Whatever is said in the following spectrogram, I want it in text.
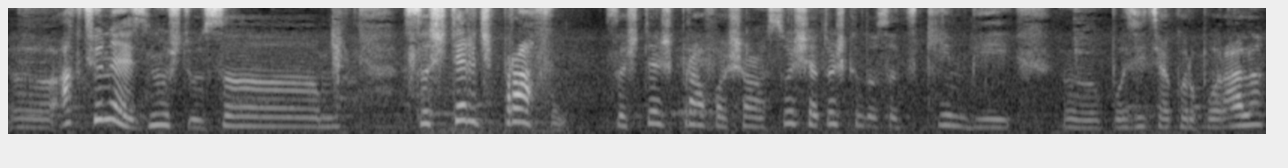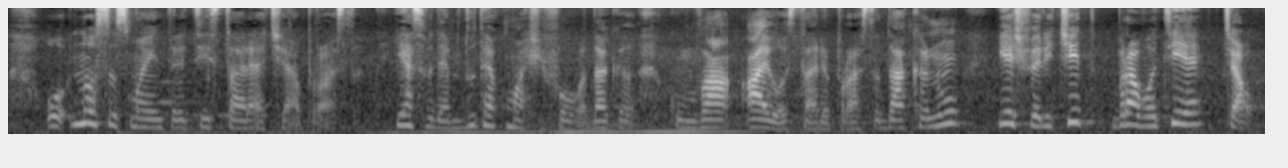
uh, acționezi, nu știu, să, să ștergi praful să ștergi praful așa în sus și atunci când o să-ți schimbi uh, poziția corporală, o, nu o să-ți mai întreții starea aceea proastă. Ia să vedem, du-te acum și fă dacă cumva ai o stare proastă. Dacă nu, ești fericit, bravo ție, ceau!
